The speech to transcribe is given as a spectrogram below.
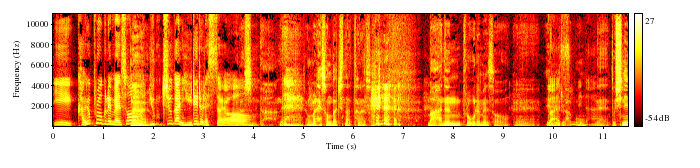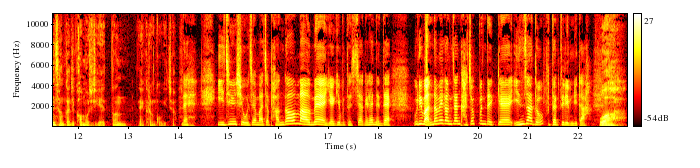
이 가요 프로그램에서 네. 한 6주간 1위를 했어요. 맞습니다. 네. 네. 정말 혜성같이 나타나서 많은 프로그램에서 예, 1위를 하고. 네, 또 신인상까지 거머쥐게 했던 네, 그런 곡이죠. 네. 이지은 씨 오자마자 반가운 마음에 얘기부터 시작을 했는데 우리 만남의 광장 가족분들께 인사도 부탁드립니다. 와,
